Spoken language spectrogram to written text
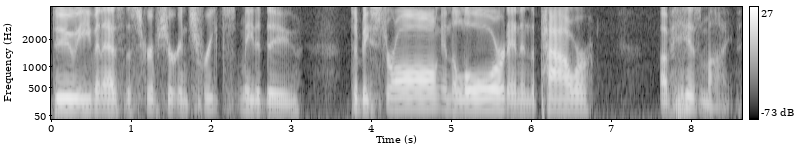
do even as the scripture entreats me to do, to be strong in the Lord and in the power of his might.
